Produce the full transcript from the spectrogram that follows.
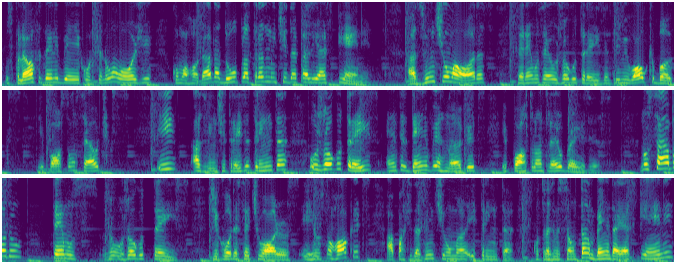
os playoffs da NBA continuam hoje com uma rodada dupla transmitida pela ESPN. Às 21 horas, teremos aí o jogo 3 entre Milwaukee Bucks e Boston Celtics. E às 23h30, o jogo 3 entre Denver Nuggets e Portland Trail Blazers. No sábado, temos o jogo 3 de Golden State Warriors e Houston Rockets, a partir das 21h30, com transmissão também da ESPN.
